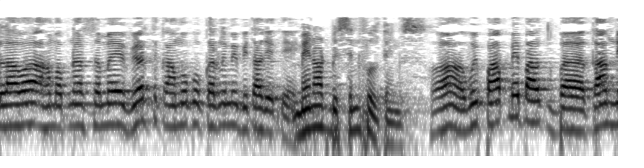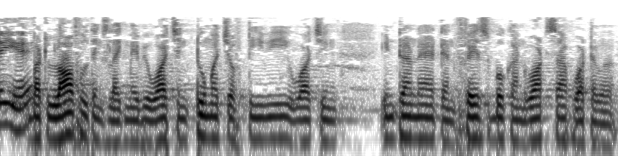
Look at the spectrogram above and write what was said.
अलावा हम अपना समय व्यर्थ कामों को करने में बिता देते हैं। May not be sinful things हाँ वे पाप में पा, पा, काम नहीं है। But lawful things like maybe watching too much of TV watching internet and Facebook and WhatsApp whatever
